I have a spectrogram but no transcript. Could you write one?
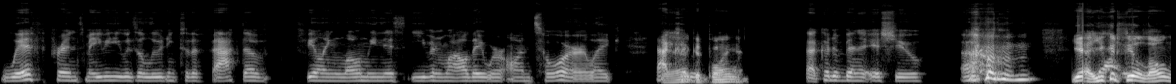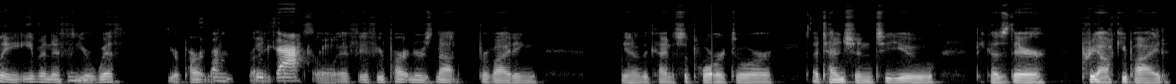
with Prince, maybe he was alluding to the fact of feeling loneliness even while they were on tour. Like that Yeah, could good have been point. that could have been an issue. Um Yeah, you could feel lonely even if Mhm. you're with your partner. Some- right? exactly. So if if your partner's not providing, you know, the kind of support or attention to you because they're preoccupied,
